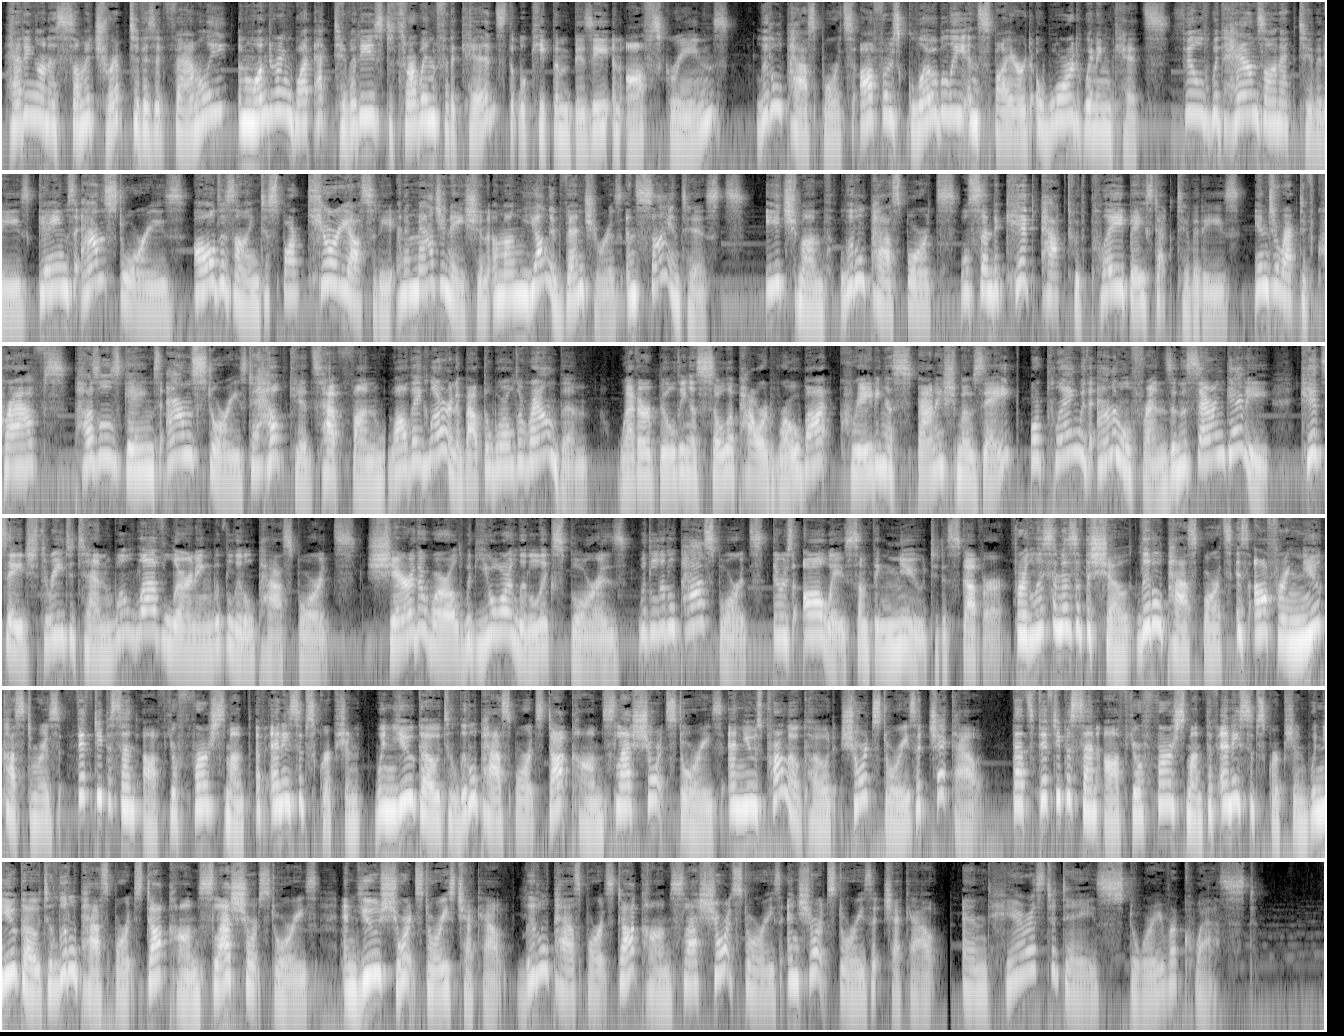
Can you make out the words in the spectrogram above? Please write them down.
Heading on a summer trip to visit family and wondering what activities to throw in for the kids that will keep them busy and off screens? Little Passports offers globally inspired award winning kits filled with hands on activities, games, and stories, all designed to spark curiosity and imagination among young adventurers and scientists. Each month, Little Passports will send a kit packed with play based activities, interactive crafts, puzzles, games, and stories to help kids have fun while they learn about the world around them. Whether building a solar powered robot, creating a Spanish mosaic, or playing with animal friends in the Serengeti, kids aged 3 to 10 will love learning with Little Passports. Share the world with your little explorers. With Little Passports, there is always something new to discover. For listeners of the show, Little Passports is offering new customers 50% off your first month of any subscription when you go to littlepassports.com slash short stories and use promo code short stories at checkout. That's 50% off your first month of any subscription when you go to littlepassports.com slash short stories and use short stories checkout. littlepassports.com slash short stories and short stories at checkout. And here is today's story request.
